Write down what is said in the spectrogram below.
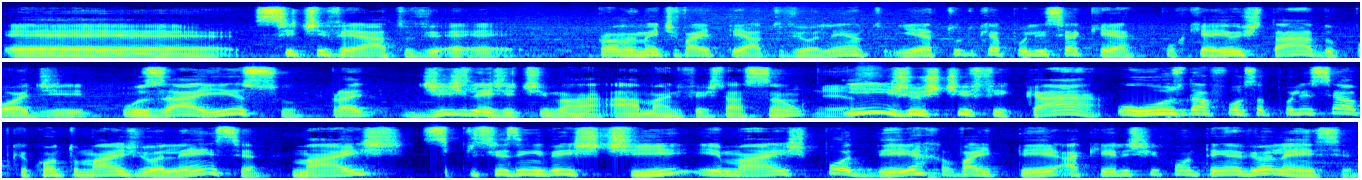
é, se tiver ato. é, provavelmente vai ter ato violento e é tudo que a polícia quer, porque aí o Estado pode usar isso para deslegitimar a manifestação Isso. e justificar o uso da força policial, porque quanto mais violência, mais se precisa investir e mais poder vai ter aqueles que contêm a violência.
